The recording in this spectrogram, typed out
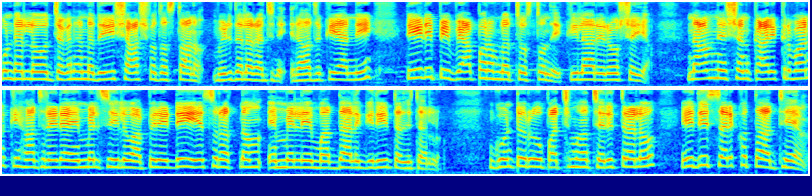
గుండెల్లో జగనన్నది శాశ్వత స్థానం. విడుదల రజని రాజకీయాన్ని టీడీపీ వ్యాపారంలో చూస్తుంది కిలారి రోషయ్య. నామినేషన్ కార్యక్రమానికి హాజరైన ఎమ్మెల్సీలు అప్పిరెడ్డి యేసురత్నం ఎమ్మెల్యే మద్దాలగిరి తదితరులు. గుంటూరు పశ్చిమ చరిత్రలో ఇది సరికొత్త అధ్యాయం.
